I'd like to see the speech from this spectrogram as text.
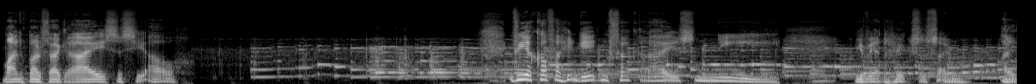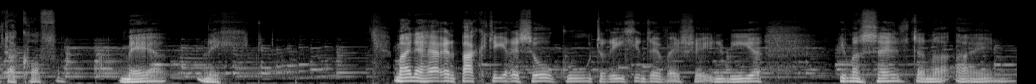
Manchmal vergreisen sie auch. Wir Koffer hingegen vergreisen nie. Wir werden höchstens ein alter Koffer. Mehr nicht. Meine Herren packte ihre so gut riechende Wäsche in mir immer seltener ein.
